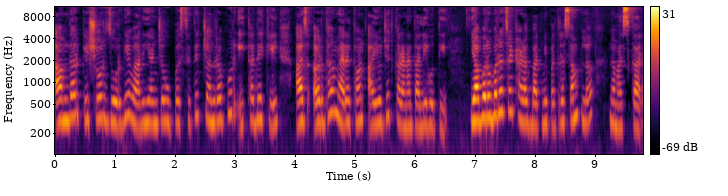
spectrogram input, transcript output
आमदार किशोर जोरगेवार यांच्या उपस्थितीत चंद्रपूर इथं देखील आज अर्ध मॅरेथॉन आयोजित करण्यात आली होती. याबरोबरच हे ठळक बातमीपत्र संपलं. नमस्कार.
